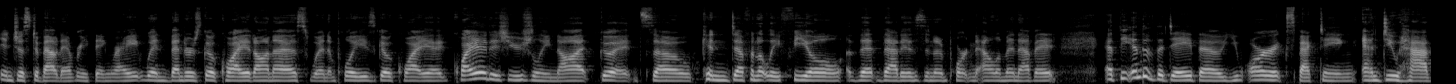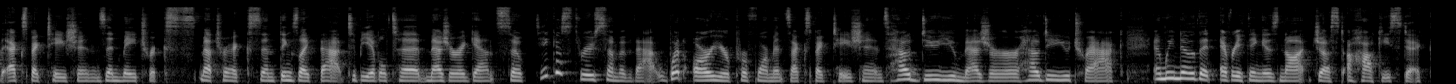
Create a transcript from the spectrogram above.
in just about everything, right? When vendors go quiet on us, when employees go quiet, quiet is usually not good. So can definitely feel that that is an important element of it. At the end of the day, though, you are expecting and do have expectations and matrix metrics and things like that to be able to measure against. So take us through some of that. What are your performance expectations? How do you measure? How do you track? And we know that everything is not just a hockey stick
